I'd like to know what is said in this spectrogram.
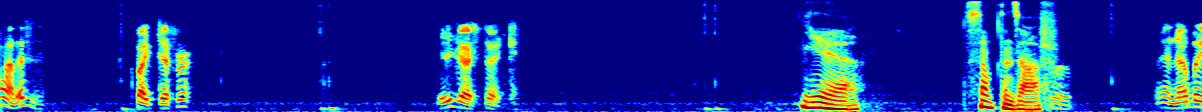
Oh, this is quite different. What do you guys think? Yeah. Something's off. Hmm. And nobody,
